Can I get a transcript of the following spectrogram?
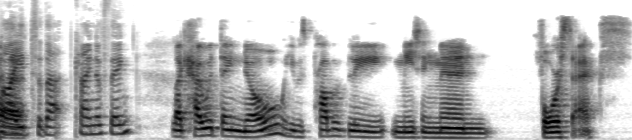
tied to that kind of thing. like how would they know he was probably meeting men for sex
